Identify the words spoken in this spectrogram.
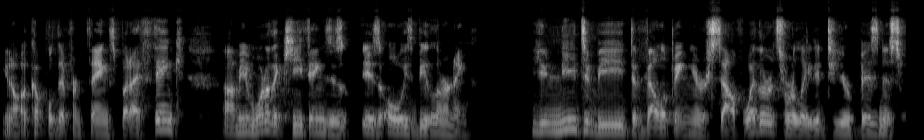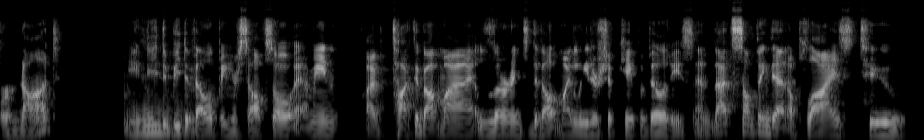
you know, a couple different things. But I think, I mean, one of the key things is, is always be learning. You need to be developing yourself, whether it's related to your business or not. You need to be developing yourself. So, I mean, I've talked about my learning to develop my leadership capabilities. And that's something that applies to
